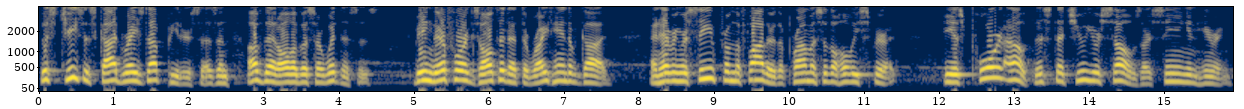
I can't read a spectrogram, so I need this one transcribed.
This Jesus God raised up, Peter says, and of that all of us are witnesses. Being therefore exalted at the right hand of God, and having received from the Father the promise of the Holy Spirit, he has poured out this that you yourselves are seeing and hearing.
